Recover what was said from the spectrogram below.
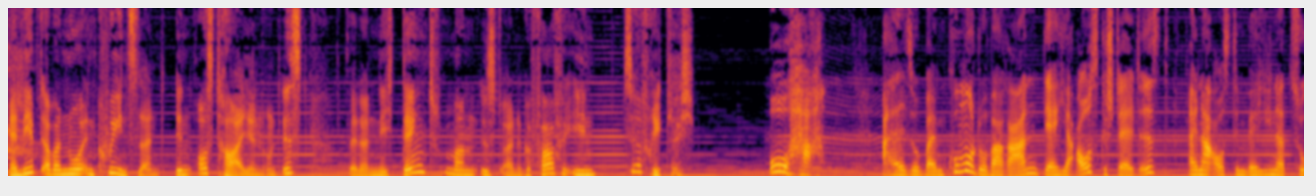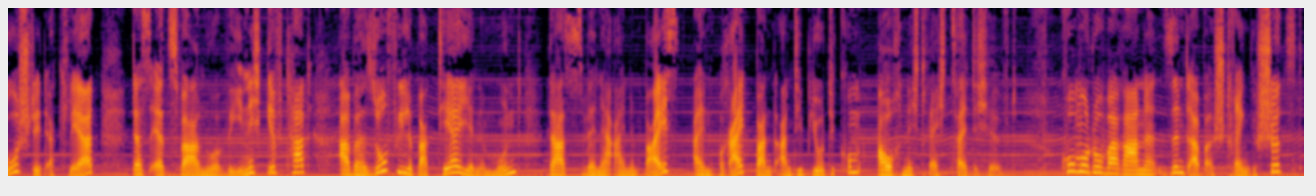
Er lebt aber nur in Queensland, in Australien und ist, wenn er nicht denkt, man ist eine Gefahr für ihn, sehr friedlich. Oha! Also beim Komodowaran, der hier ausgestellt ist, einer aus dem Berliner Zoo, steht erklärt, dass er zwar nur wenig Gift hat, aber so viele Bakterien im Mund, dass, wenn er einen beißt, ein Breitbandantibiotikum auch nicht rechtzeitig hilft. Komodowarane sind aber streng geschützt,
